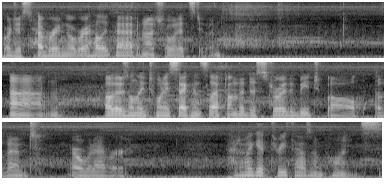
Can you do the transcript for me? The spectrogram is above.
Or just hovering over a helipad. I'm not sure what it's doing. Um, oh, there's only 20 seconds left on the destroy the beach ball event or whatever. How do I get 3,000 points?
